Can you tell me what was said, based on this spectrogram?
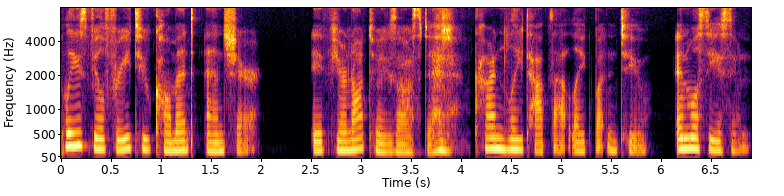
Please feel free to comment and share. If you're not too exhausted, kindly tap that like button too, and we'll see you soon.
